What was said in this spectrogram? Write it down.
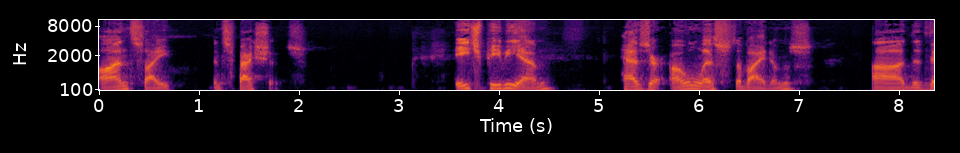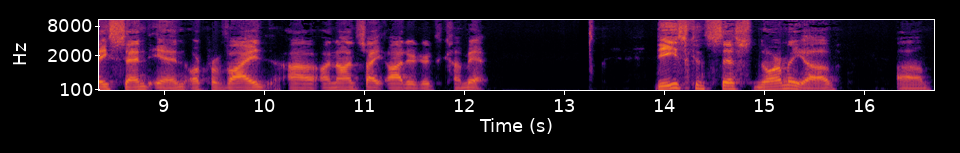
on site inspections. Each PBM has their own list of items uh, that they send in or provide uh, an on site auditor to come in. These consist normally of um,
